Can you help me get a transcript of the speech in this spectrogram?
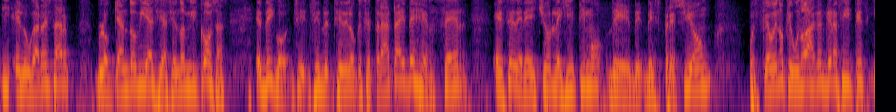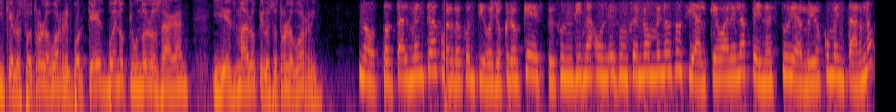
y en lugar de estar bloqueando vías y haciendo mil cosas. Digo, si, si, de lo que se trata es de ejercer ese derecho legítimo de, de, de expresión, pues qué bueno que uno hagan grafitis y que los otros lo borren. ¿Por qué es bueno que uno los hagan y es malo que los otros lo borren? No, totalmente de acuerdo contigo. Yo creo que esto es un, es un fenómeno social que vale la pena estudiarlo y documentarlo.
